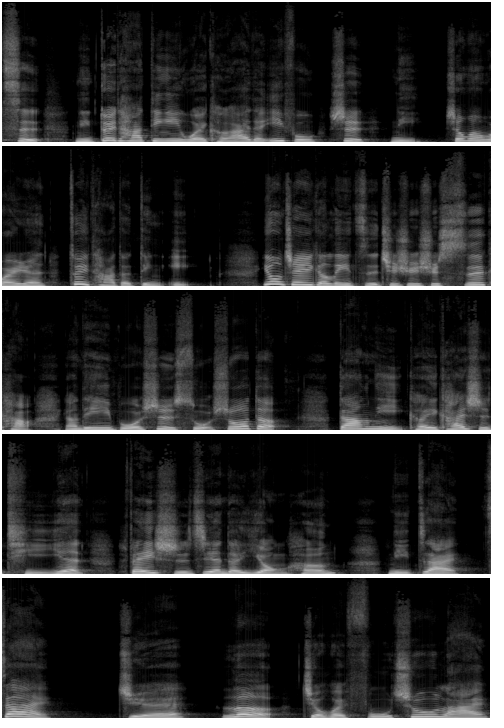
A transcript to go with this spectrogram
此，你对它定义为可爱的衣服，是你生而为人对它的定义。用这一个例子继续去思考杨定一博士所说的：当你可以开始体验非时间的永恒，你在在觉乐就会浮出来。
